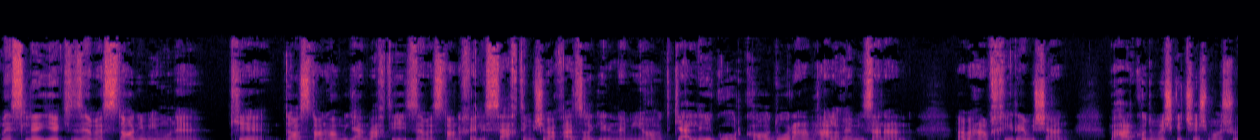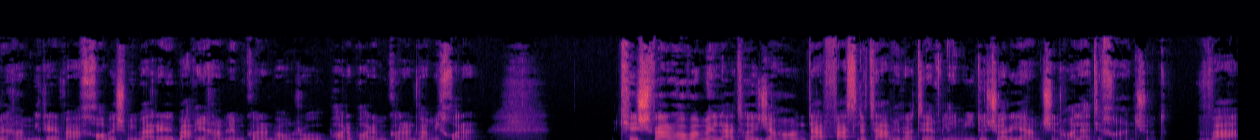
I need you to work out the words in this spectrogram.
مثل یک زمستانی میمونه که داستان ها میگن وقتی زمستان خیلی سختی میشه و غذا گیر نمیاد گله گورکا دور هم حلقه می‌زنن و به هم خیره میشن و هر کدومش که چشماش روی هم میره و خوابش می‌بره بقیه حمله می‌کنن و اون رو پاره پاره می‌کنن و می‌خورن. کشورها و ملتهای جهان در فصل تغییرات اقلیمی دچار یه همچین حالتی خواهند شد و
